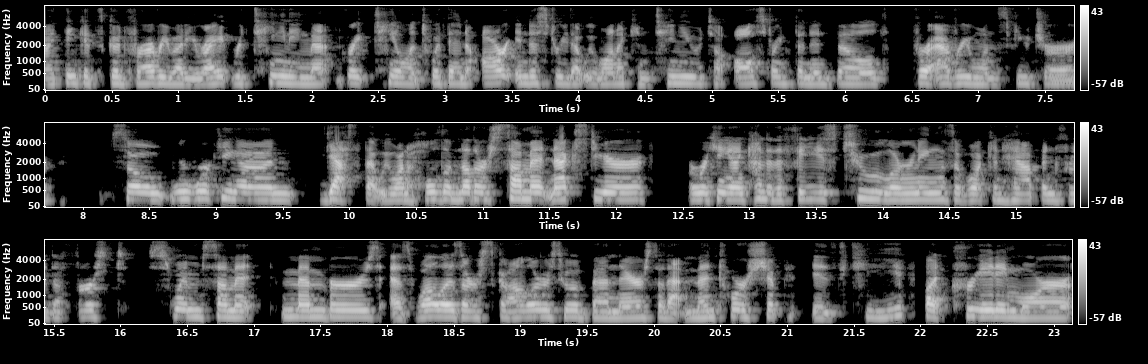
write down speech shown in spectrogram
I think it's good for everybody, right? Retaining that great talent within our industry that we want to continue to all strengthen and build for everyone's future. So we're working on, yes, that we want to hold another summit next year. We're working on kind of the phase two learnings of what can happen for the first Swim Summit members, as well as our scholars who have been there. So that mentorship is key, but creating more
